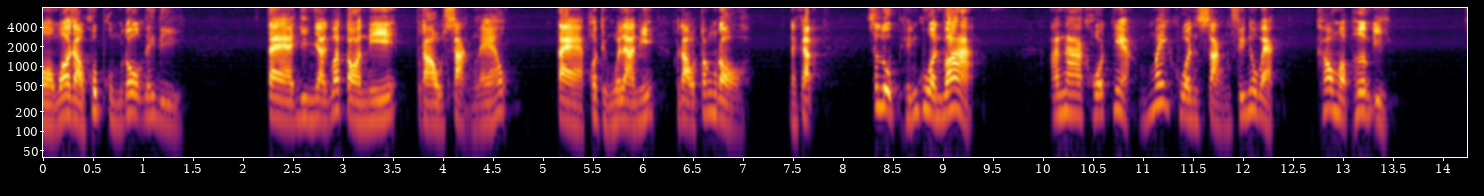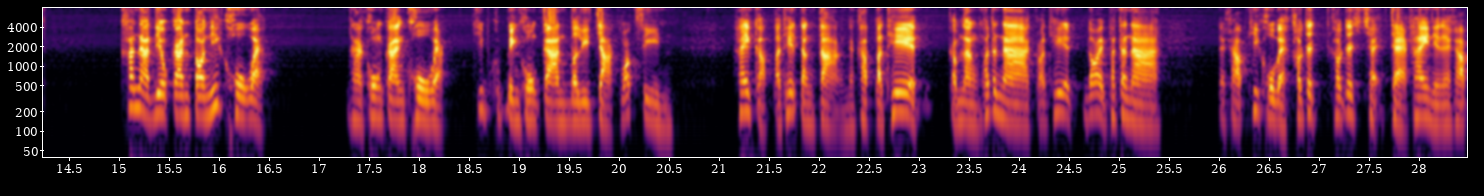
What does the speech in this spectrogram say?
มองว่าเราควบคุมโรคได้ดี แต่ยืนยันว่าตอนนี้เราสั่งแล้ว แต่พอถึงเวลานี้เราต้องรอนะครับ สรุปเห็นควรว่า อนาคตเนี่ยไม่ควรสั่งซีโนแวคเข้ามาเพิ่มอีก ขณะเดียวกันตอนนี้โควัคโครงการโควัคที่เป็นโครงการบริจาควัคซีน ให้กับประเทศต่างๆนะครับ ประเทศกำลังพัฒนาประเทศด้อยพัฒนานะครับที่โควัคเขาจะเขาจะแจกให้เนี่ยนะครับ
